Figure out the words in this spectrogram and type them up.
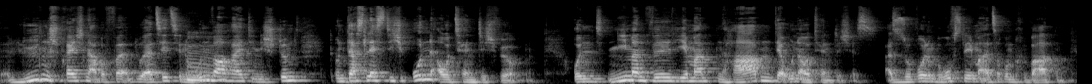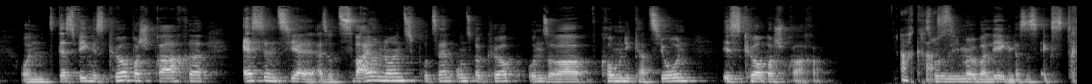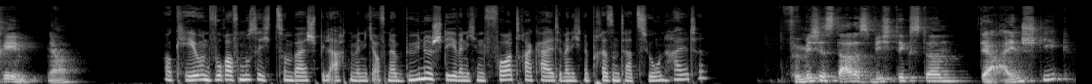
Lügen sprechen, aber du erzählst hier eine mhm. Unwahrheit, die nicht stimmt. Und das lässt dich unauthentisch wirken. Und niemand will jemanden haben, der unauthentisch ist. Also sowohl im Berufsleben als auch im Privaten. Und deswegen ist Körpersprache essentiell. Also 92 Prozent unserer, Körper, unserer Kommunikation ist Körpersprache. Ach krass. Das muss man sich mal überlegen. Das ist extrem, ja. Okay, und worauf muss ich zum Beispiel achten, wenn ich auf einer Bühne stehe, wenn ich einen Vortrag halte, wenn ich eine Präsentation halte? Für mich ist da das Wichtigste der Einstieg,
